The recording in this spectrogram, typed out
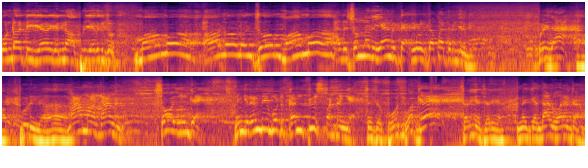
பொண்டாட்டி ஏன் என்ன அப்படி எதுக்கு சொல் மாமா ஆலோலம் சோ மாமா. அது சொன்னது ஏன்கிட்ட உங்களுக்கு தப்பா தெரிஞ்சிருக்கு. புரியுதா? அப்படியா? மாமா நானு. சோ இங்க. நீங்க ரெண்டையும் போட்டு கன்ஃபியூஸ் பண்றீங்க. சரி சரி கோஜி ஓகே சரிங்க சரிங்க. இன்னைக்கு அந்த ஆள் வரட்டும்.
